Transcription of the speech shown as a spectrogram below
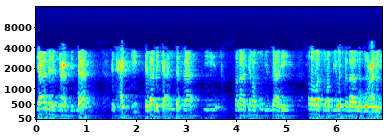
جابر بن عبد الله في الحج كذلك ألف في صلاة رسول الله صلوات ربي وسلامه عليه.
